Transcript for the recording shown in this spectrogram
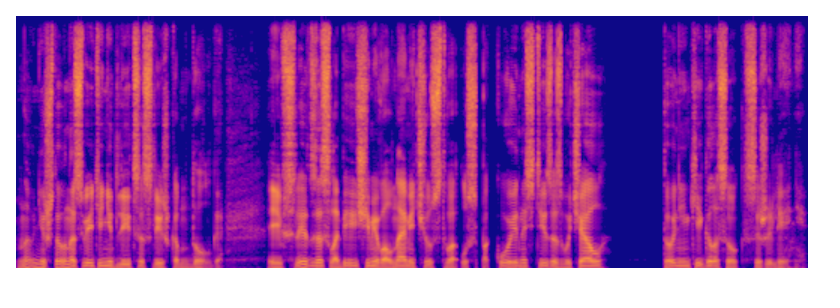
Но ничто на свете не длится слишком долго, и вслед за слабеющими волнами чувства успокоенности зазвучал тоненький голосок сожаления.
